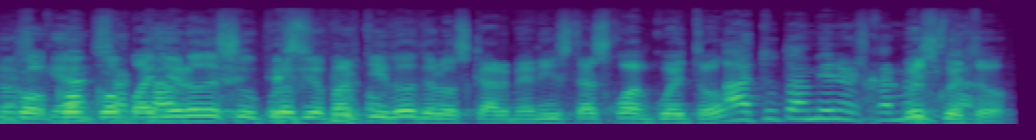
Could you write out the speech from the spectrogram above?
los Con, que con han compañero sacado- de su propio partido, de los carmenistas, Juan Cueto. Ah, tú también eres Luis carmenista. Cueto.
